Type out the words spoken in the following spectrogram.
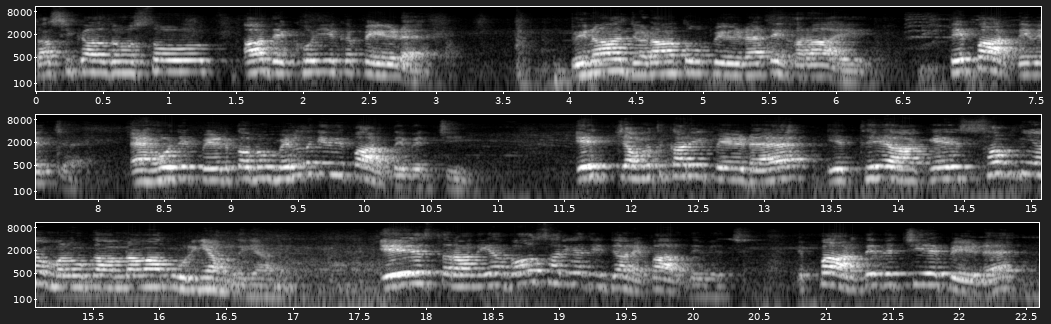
ਸਤਿ ਸ਼੍ਰੀ ਅਕਾਲ ਦੋਸਤੋ, ਆਹ ਦੇਖੋ ਜੀ ਇੱਕ ਪੇੜ ਹੈ। ਬਿਨਾ ਜੜਾਂ ਤੋਂ ਪੇੜ ਹੈ ਤੇ ਹਰਾ ਹੈ ਤੇ ਭਾਰਤ ਦੇ ਵਿੱਚ ਹੈ। ਇਹੋ ਜਿਹੇ ਪੇੜ ਤੁਹਾਨੂੰ ਮਿਲਣਗੇ ਵੀ ਭਾਰਤ ਦੇ ਵਿੱਚ ਹੀ। ਇਹ ਚਮਤਕਾਰੀ ਪੇੜ ਹੈ, ਇੱਥੇ ਆ ਕੇ ਸਭ ਦੀਆਂ ਮਨੋਕਾਮਨਾਵਾਂ ਪੂਰੀਆਂ ਹੁੰਦੀਆਂ ਨੇ। ਇਸ ਤਰ੍ਹਾਂ ਦੀਆਂ ਬਹੁਤ ਸਾਰੀਆਂ ਚੀਜ਼ਾਂ ਨੇ ਭਾਰਤ ਦੇ ਵਿੱਚ। ਇਹ ਭਾਰਤ ਦੇ ਵਿੱਚ ਹੀ ਇਹ ਪੇੜ ਹੈ।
